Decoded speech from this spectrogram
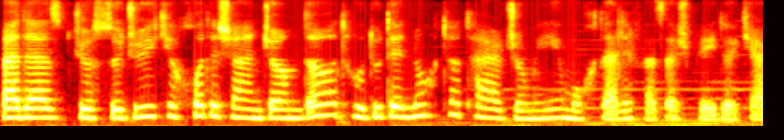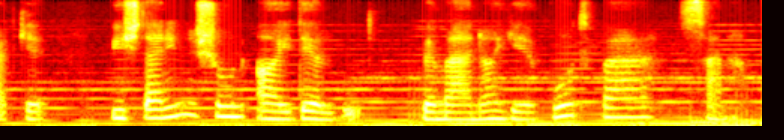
بعد از جستجویی که خودش انجام داد حدود نه تا ترجمه مختلف ازش پیدا کرد که بیشترینشون آیدل بود به معنای بود و سنم.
